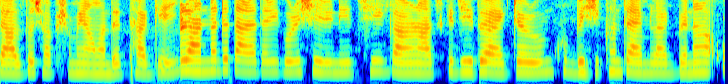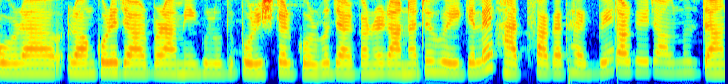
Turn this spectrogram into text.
ডাল তো সবসময় আমাদের থাকেই। রান্নাটা তাড়াতাড়ি করে সেরে নিচ্ছি, কারণ আজকে যেহেতু একটা রুম খুব বেশিক্ষণ টাইম লাগবে না। ওরা রং করে যাওয়ার পর আমি এগুলোকে পরিষ্কার করব, যার কারণে রান্নাটা হয়ে গেলে হাত ফাঁকা থাকবে। তরকারিটা অলমোস্ট ডান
